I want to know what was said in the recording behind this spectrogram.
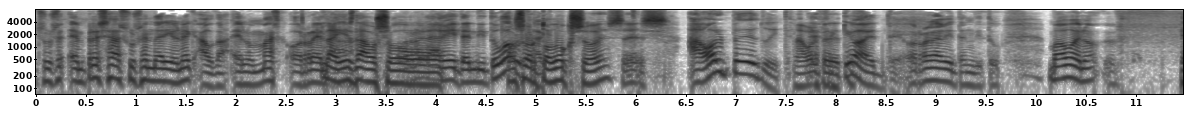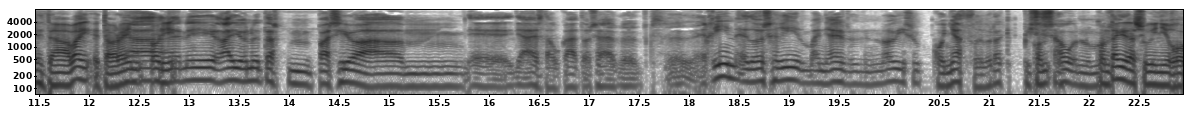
zus, enpresa zuzendari honek, hau da, Elon Musk horrela Bai, ez da oso horrela egiten ditu oso gauzak. ortodoxo, ez? ez. A golpe de tweet, A golpe de efectivamente, horrela egiten ditu. Ba, bueno, Eta bai, eta orain ja, hori, ni gai honetaz mm, pasioa mm, eh, ja ez daukat, osea, eh, egin edo ez egin, baina ez, no dizu, coñazo, de verdad, que pisau Elon Musk. konta idazu inigo,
